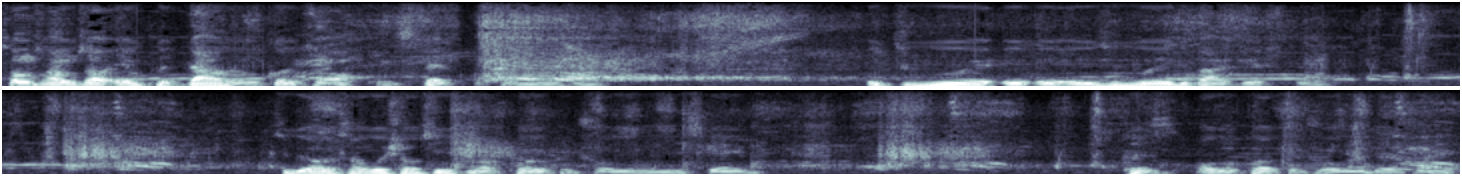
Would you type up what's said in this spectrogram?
Sometimes I'll input down and it'll go to up instead for some reason. It's re it, it is really bad drifting. To be honest, I wish I was using my Pro Controller in this game. Because on the Pro Controller there's like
